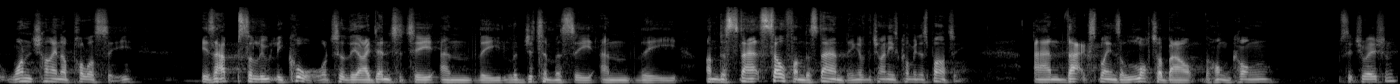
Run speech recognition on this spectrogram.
one China policy is absolutely core to the identity and the legitimacy and the understand, self understanding of the Chinese Communist Party. And that explains a lot about the Hong Kong situation.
